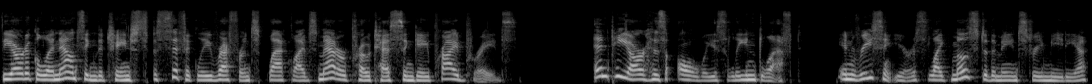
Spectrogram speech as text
The article announcing the change specifically referenced Black Lives Matter protests and gay pride parades. NPR has always leaned left. In recent years, like most of the mainstream media,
